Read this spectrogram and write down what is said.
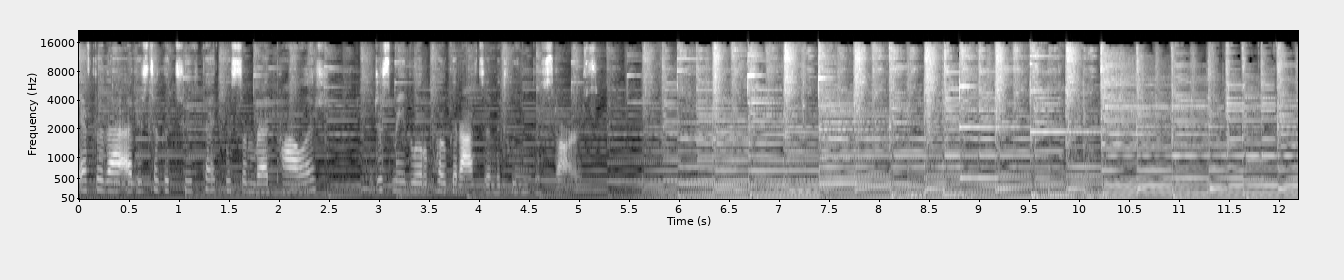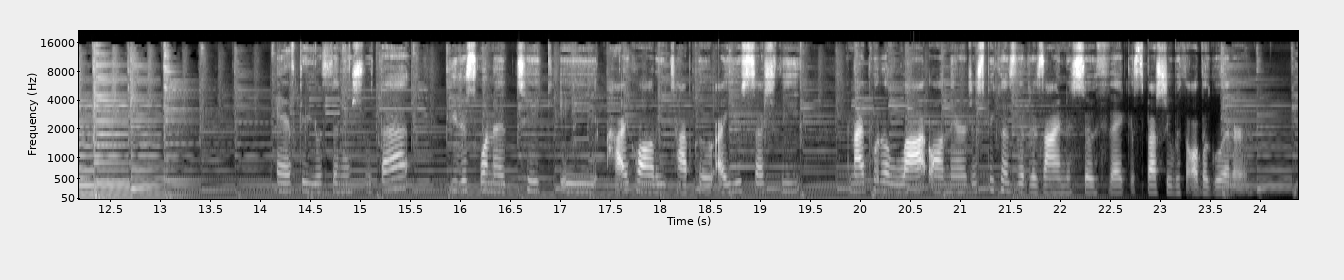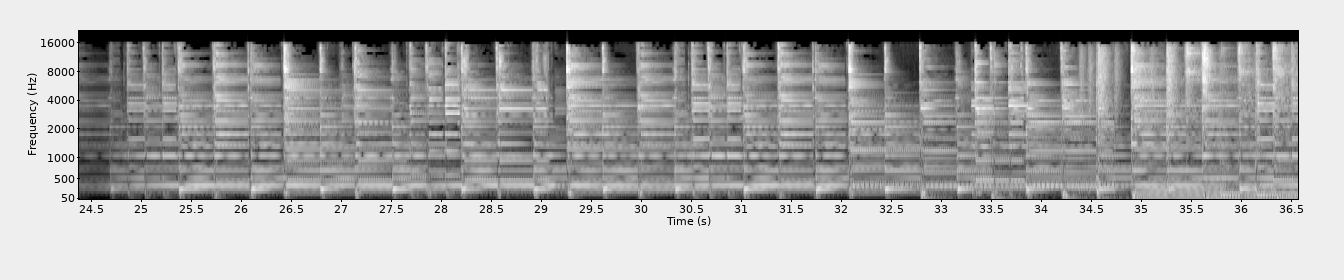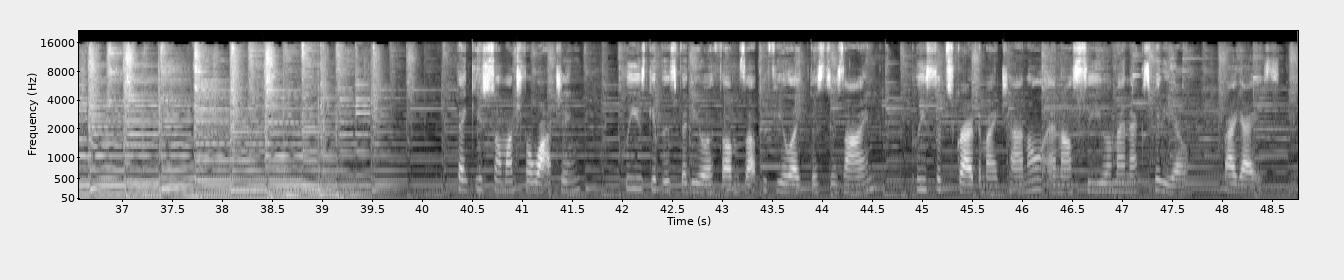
After that, I just took a toothpick with some red polish and just made little polka dots in between the stars. After you're finished with that, you just want to take a high quality top coat. I use Seche Vite and I put a lot on there just because the design is so thick, especially with all the glitter. Thank you so much for watching. Please give this video a thumbs up if you like this design. Please subscribe to my channel and I'll see you in my next video. Bye guys.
